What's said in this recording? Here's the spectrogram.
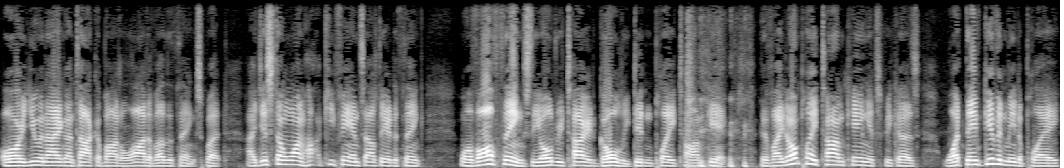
or you and I are going to talk about a lot of other things. But I just don't want hockey fans out there to think, well, of all things, the old retired goalie didn't play Tom King. if I don't play Tom King, it's because what they've given me to play,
